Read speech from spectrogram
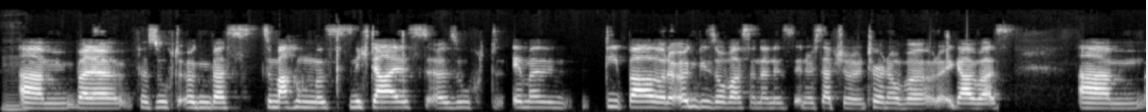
mhm. ähm, weil er versucht, irgendwas zu machen, was nicht da ist. Er sucht immer Deep Ball oder irgendwie sowas und dann ist Interception oder Turnover oder egal was. Ähm,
